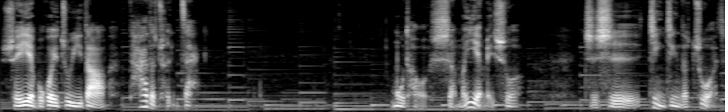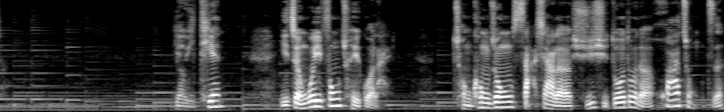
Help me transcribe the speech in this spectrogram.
谁也不会注意到。它的存在，木头什么也没说，只是静静的坐着。有一天，一阵微风吹过来，从空中洒下了许许多多的花种子。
